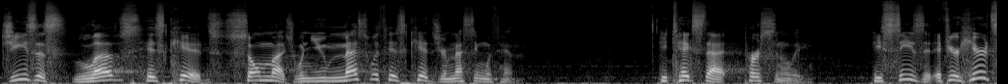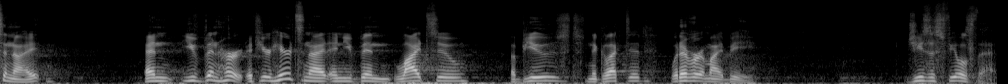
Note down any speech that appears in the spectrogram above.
Jesus loves his kids so much. When you mess with his kids, you're messing with him. He takes that personally. He sees it. If you're here tonight and you've been hurt, if you're here tonight and you've been lied to, abused, neglected, whatever it might be. Jesus feels that.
